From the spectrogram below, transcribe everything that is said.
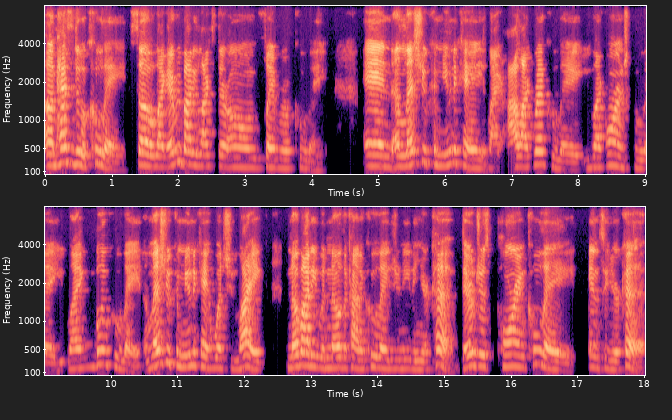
um, has to do with Kool Aid. So like everybody likes their own flavor of Kool Aid. And unless you communicate, like I like red Kool Aid, you like orange Kool Aid, you like blue Kool Aid, unless you communicate what you like, nobody would know the kind of Kool Aid you need in your cup. They're just pouring Kool Aid into your cup.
